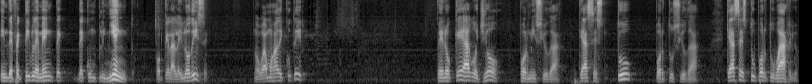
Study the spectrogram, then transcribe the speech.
indefectiblemente de cumplimiento? Porque la ley lo dice, no vamos a discutir. Pero ¿qué hago yo por mi ciudad? ¿Qué haces tú por tu ciudad? ¿Qué haces tú por tu barrio?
